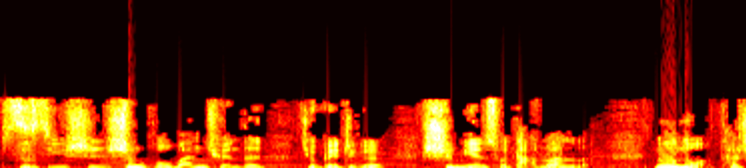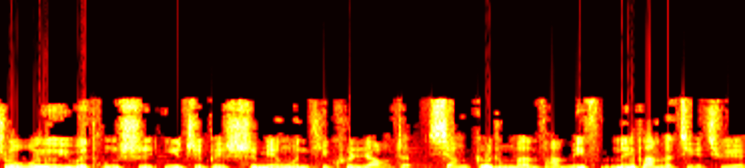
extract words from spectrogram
自己是生活完全的就被这个失眠所打乱了。诺诺他说，我有一位同事一直被失眠问题困扰着，想各种办法没没办法解决，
